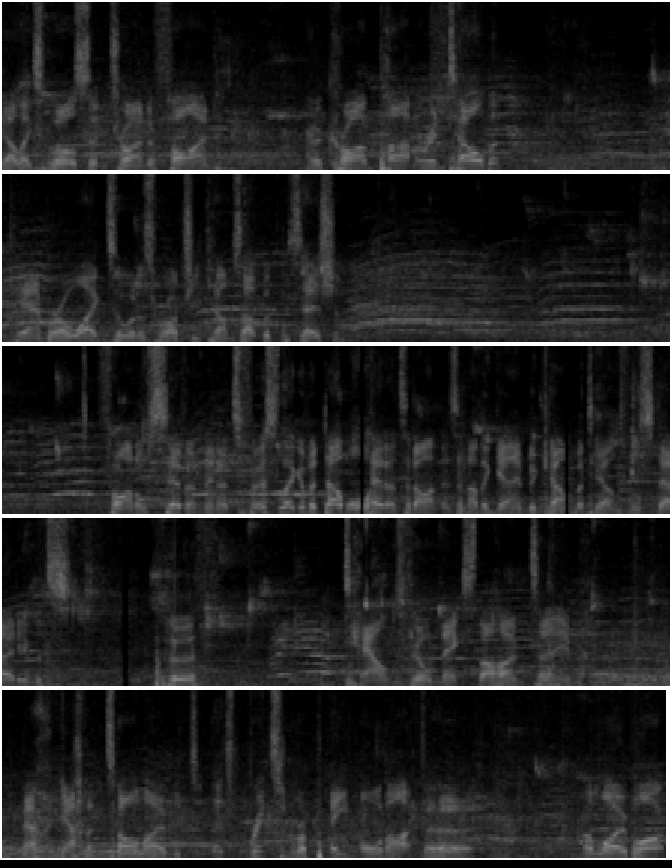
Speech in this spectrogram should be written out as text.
Alex Wilson trying to find her crime partner in Talbot. Canberra awake to it as Rocci comes up with possession. Final seven minutes. First leg of a double header tonight. There's another game to come at Townsville Stadium. It's Perth Townsville next, the home team. Marianna Tolo, let's rinse and repeat all night for her. the low block,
